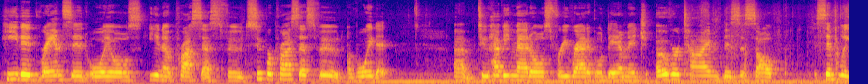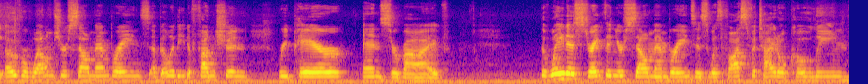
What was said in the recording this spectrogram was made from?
heated, rancid oils, you know, processed food, super processed food, avoid it. Um, to heavy metals, free radical damage. Over time, this assault simply overwhelms your cell membranes' ability to function, repair, and survive. The way to strengthen your cell membranes is with phosphatidylcholine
